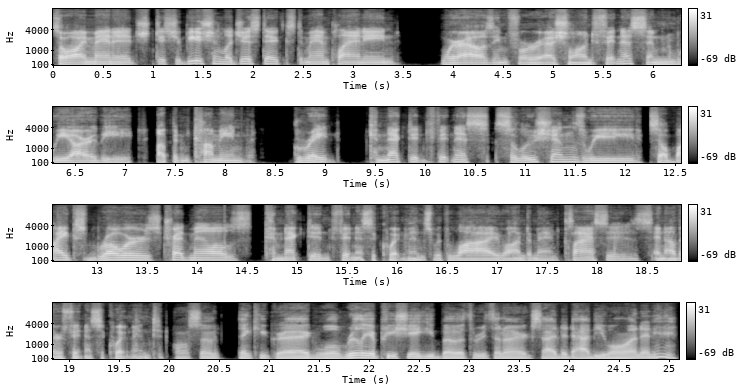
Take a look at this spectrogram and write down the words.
So I manage distribution, logistics, demand planning, warehousing for Echelon Fitness. And we are the up and coming great connected fitness solutions. We sell bikes, rowers, treadmills, connected fitness equipments with live on demand classes and other fitness equipment. Awesome. Thank you, Greg. We'll really appreciate you both. Ruth and I are excited to have you on and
